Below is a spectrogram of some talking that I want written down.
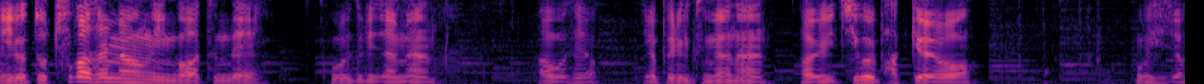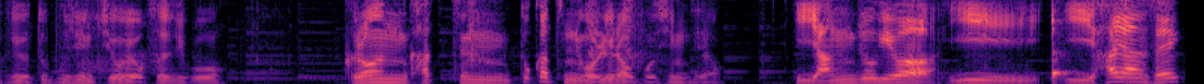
이거 또 추가 설명인 것 같은데 보여드리자면 봐보세요. 옆에 이렇게 두면은 아, 여기 직업이 바뀌어요. 보이시죠? 이거 또 부시면 직업이 없어지고. 그런 같은 똑같은 원리라고 보시면 돼요. 이 양조기와 이, 이 하얀색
